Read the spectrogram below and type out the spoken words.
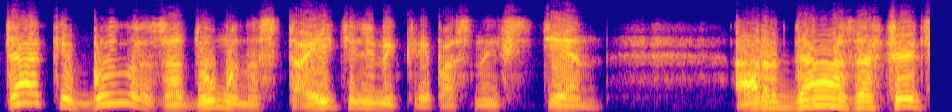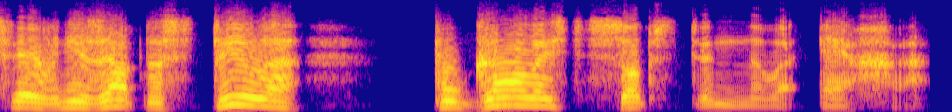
Так и было задумано строителями крепостных стен. Орда, зашедшая внезапно с тыла, пугалась собственного эха.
